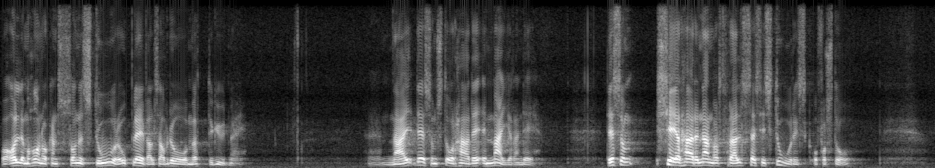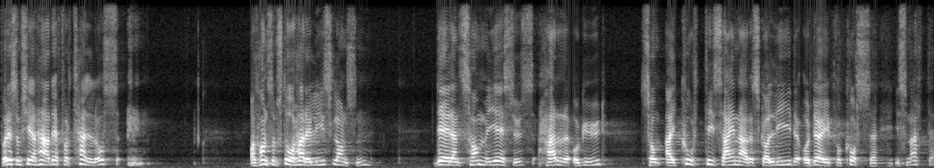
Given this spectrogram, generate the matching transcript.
Og alle må ha noen sånne store opplevelser av da møtte Gud med. Nei, det som står her, det er mer enn det. Det som skjer her, er nærmest frelseshistorisk å forstå. For det som skjer her, det forteller oss at han som står her i lysglansen, det er den samme Jesus, Herre og Gud, som ei kort tid seinere skal lide og dø på korset i smerte.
